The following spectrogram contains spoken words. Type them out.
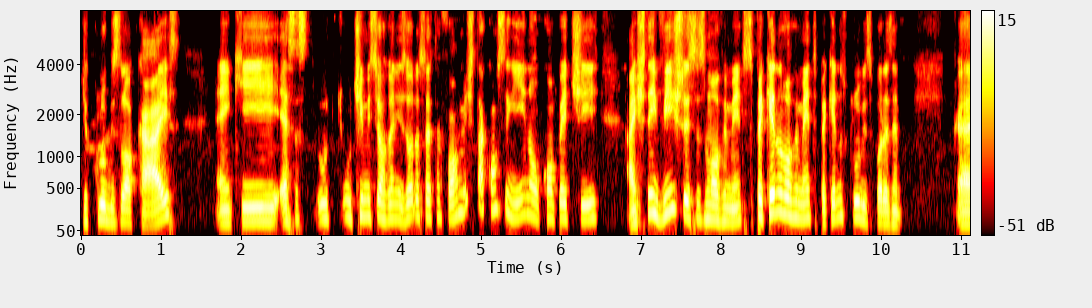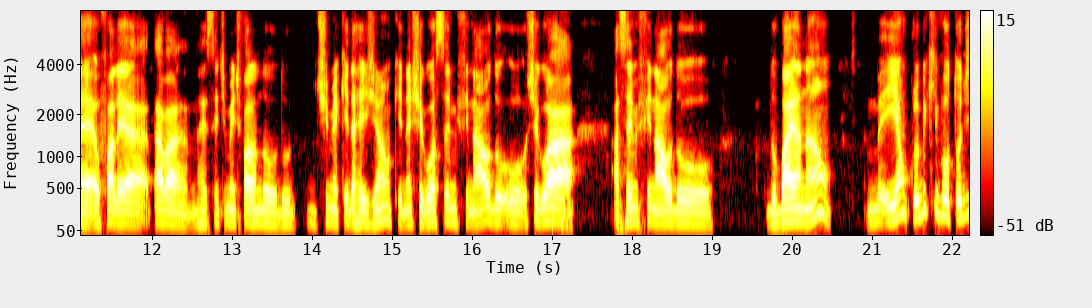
de clubes locais, em que essas, o, o, time se organizou de certa forma e está conseguindo competir. A gente tem visto esses movimentos, pequenos movimentos, pequenos clubes, por exemplo. É, eu falei, estava recentemente falando do, do, time aqui da região que né, chegou à semifinal do, chegou a, a semifinal do, do Baianão e é um clube que voltou de,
